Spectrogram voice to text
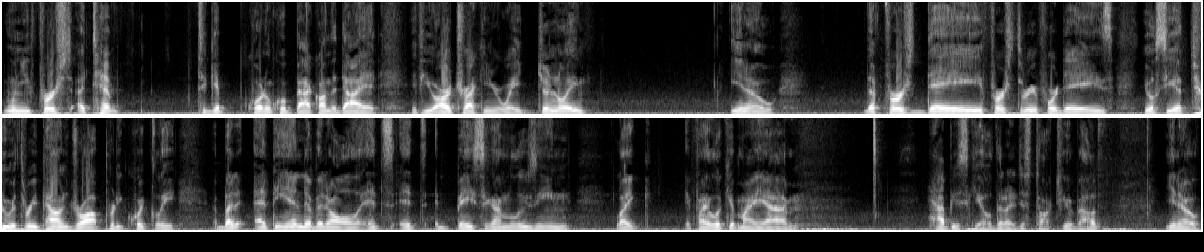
when you first attempt to get quote unquote back on the diet, if you are tracking your weight, generally, you know, the first day, first three or four days, you'll see a two or three pound drop pretty quickly but at the end of it all, it's it's basic I'm losing. Like if I look at my um, happy scale that I just talked to you about, you know,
